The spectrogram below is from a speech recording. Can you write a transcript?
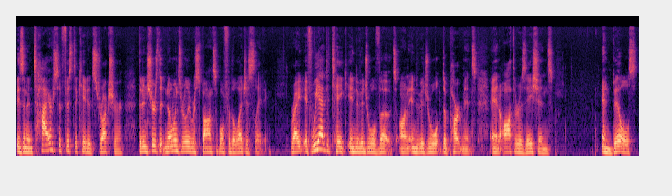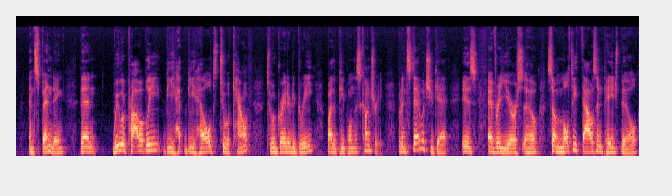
is an entire sophisticated structure that ensures that no one's really responsible for the legislating. Right? If we had to take individual votes on individual departments and authorizations and bills and spending, then we would probably be, be held to account to a greater degree by the people in this country. But instead, what you get is every year or so some multi thousand page bill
